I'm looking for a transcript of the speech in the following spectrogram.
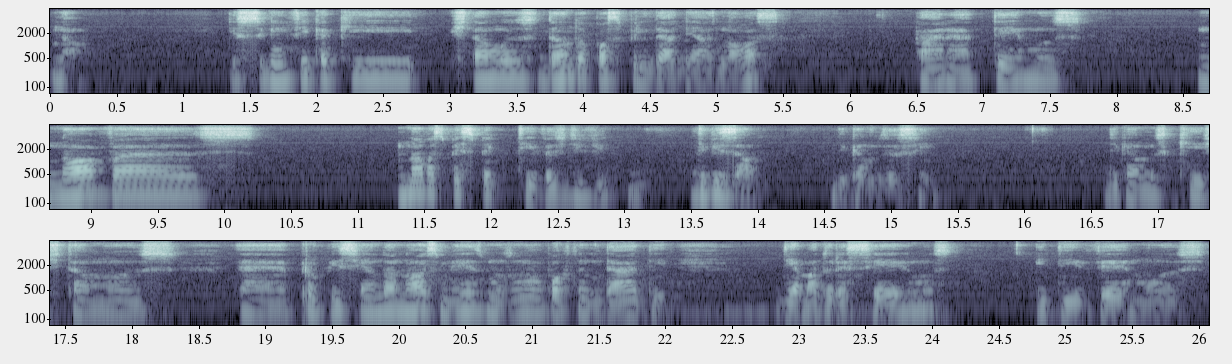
Não. Isso significa que estamos dando a possibilidade a nós para termos novas novas perspectivas de, de visão, digamos assim. Digamos que estamos é, propiciando a nós mesmos uma oportunidade de amadurecermos e de vermos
